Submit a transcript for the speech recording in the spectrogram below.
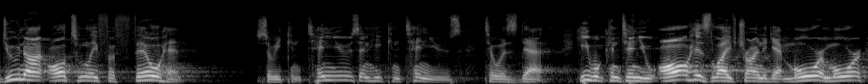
do not ultimately fulfill him. So he continues and he continues till his death. He will continue all his life trying to get more and more.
